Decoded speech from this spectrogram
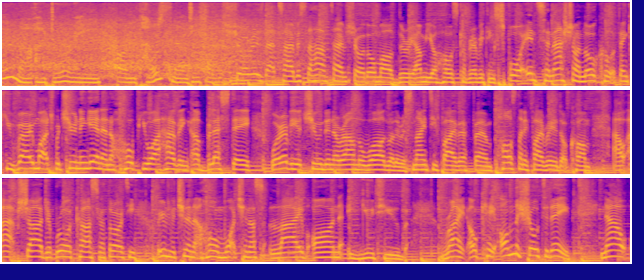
Omar Adori on Pulse 95. Sure is that time. It's the halftime show with Omar Duri. I'm your host, cover everything sport, international and local. Thank you very much for tuning in and I hope you are having a blessed day wherever you're tuned in around the world, whether it's 95 FM, pulse95radio.com, our app, Sharjah Broadcasting Authority, or even if you're chilling at home watching us live on YouTube. Right, okay, on the show today. Now,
